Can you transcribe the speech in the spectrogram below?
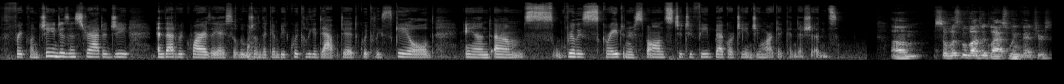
frequent changes in strategy, and that requires AI solutions that can be quickly adapted, quickly scaled, and um, really scraped in response to, to feedback or changing market conditions. Um, so let's move on to Glasswing Ventures.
